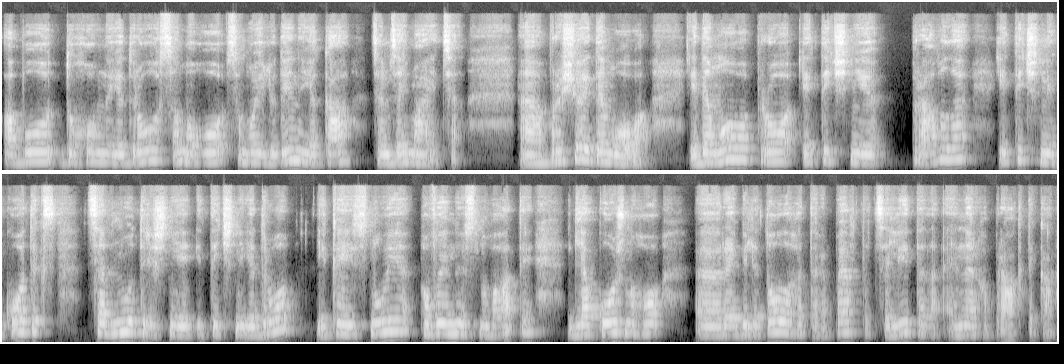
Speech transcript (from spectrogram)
або духовне ядро самого, самої людини, яка цим займається. Е, Про що йде мова? Йде мова про етичні правила, етичний кодекс це внутрішнє етичне ядро, яке існує, повинно існувати для кожного е, реабілітолога, терапевта, целителя, енергопрактика.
